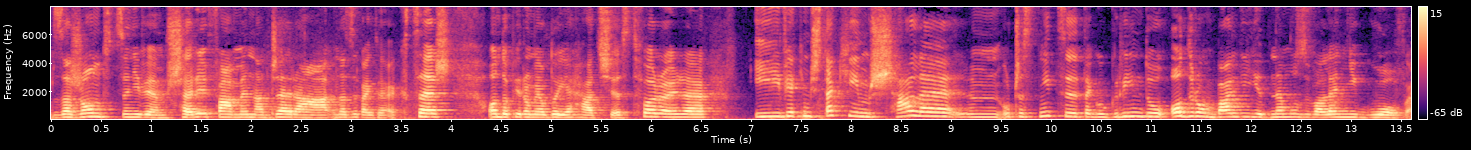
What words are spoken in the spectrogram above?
zarządcy, nie wiem, szeryfa, menadżera, nazywaj to jak chcesz. On dopiero miał dojechać z Tworere. I w jakimś takim szale um, uczestnicy tego grindu odrąbali jednemu z waleni głowę.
